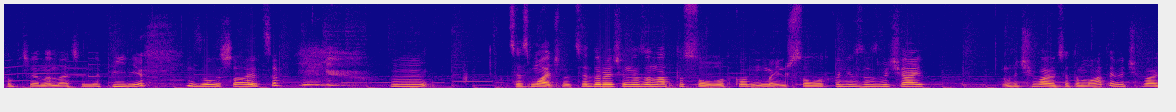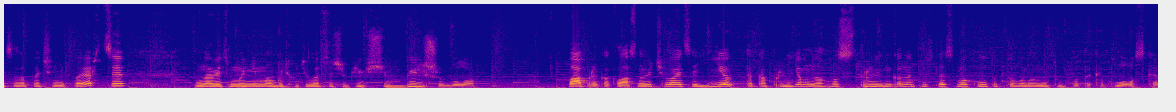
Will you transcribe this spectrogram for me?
копчена, наче на піні залишається. Це смачно. Це, до речі, не занадто солодко, менш солодко, ніж зазвичай. Відчуваються томати, відчуваються запечені перці. Навіть мені, мабуть, хотілося, щоб їх ще більше було. Паприка класно відчувається, є така приємна гостринка на після смаку, тобто воно не тупо таке плоске.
